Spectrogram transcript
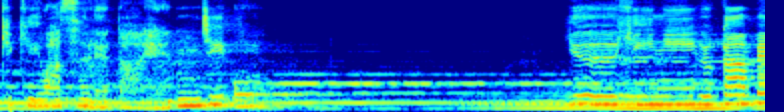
聞き忘れた返事を夕日に浮かべ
